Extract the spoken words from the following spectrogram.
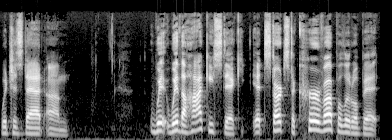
which is that um, with, with a hockey stick, it starts to curve up a little bit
